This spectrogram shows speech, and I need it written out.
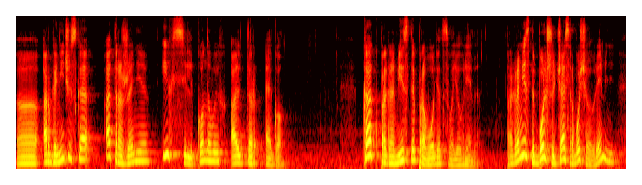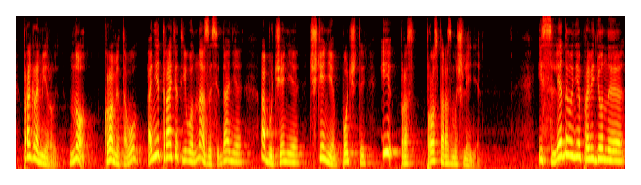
э, органическое отражение их силиконовых альтер-эго. Как программисты проводят свое время? Программисты большую часть рабочего времени программируют, но, кроме того, они тратят его на заседания, обучение, чтение почты и просто размышления. Исследование, проведенное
